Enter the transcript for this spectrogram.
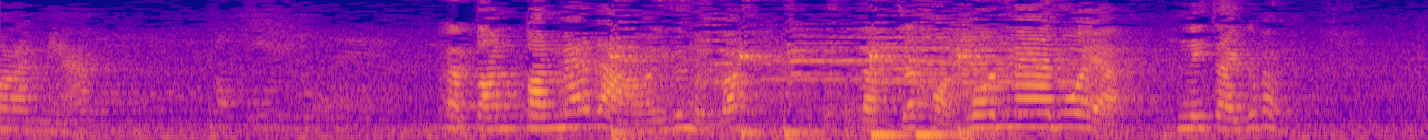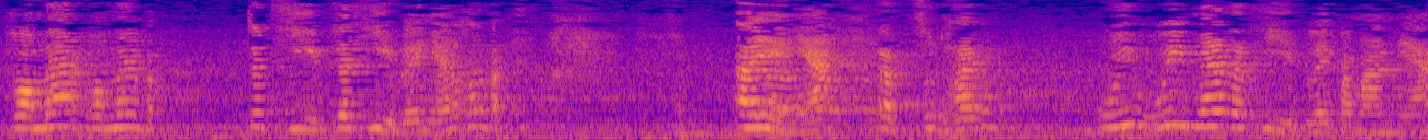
มาณเนี้ยแต่ตอนตอนแม่ด่ามันก็เหมือนว่าแบบจะขอโทษแม่ด้วยอะ ในใจก็แบบ พอแม่พอแม่แบบจะถีบจะถีบอะไรเงี้ยแล้วก็แบบอะไรอย่างเงี้ยแบบสุดท้ายก็อุ้ยอุ้ยแม่จะถีบอะไรประมาณเนี้ย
